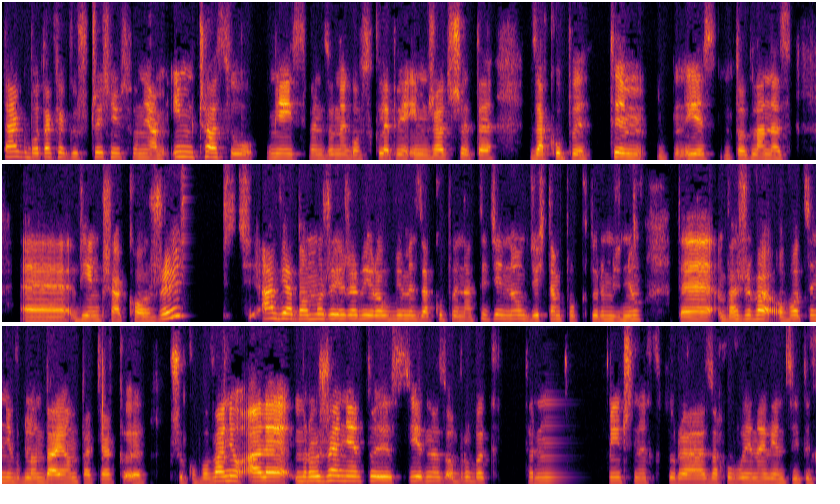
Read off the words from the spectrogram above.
tak, bo tak jak już wcześniej wspomniałam, im czasu mniej spędzonego w sklepie, im rzadsze te zakupy, tym jest to dla nas e, większa korzyść, a wiadomo, że jeżeli robimy zakupy na tydzień, no gdzieś tam po którymś dniu te warzywa, owoce nie wyglądają tak jak e, przy kupowaniu, ale mrożenie to jest jedna z obróbek termicznych, która zachowuje najwięcej tych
